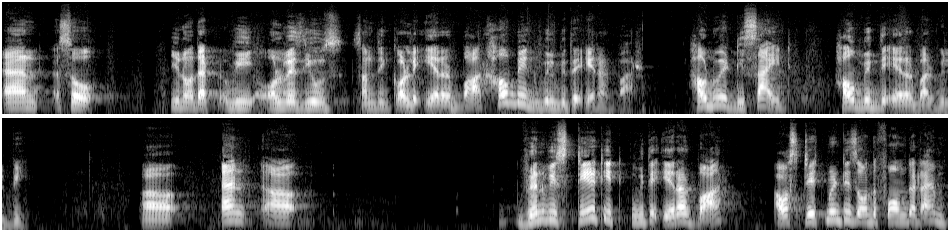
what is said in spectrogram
And so, you know that we always use something called the error bar. How big will be the error bar? How do we decide how big the error bar will be? Uh, and uh, when we state it with the error bar, our statement is on the form that I am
